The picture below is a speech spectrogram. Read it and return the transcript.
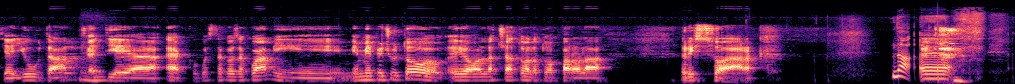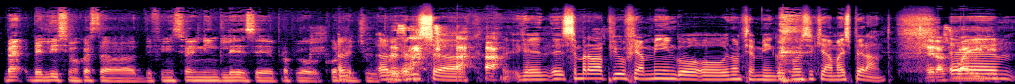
Ti aiuta? Cioè, Mhm. ti, eh, ecco, questa cosa qua mi, mi- mi è piaciuto e ho allacciato alla tua parola Rissoark. No, eh, Beh, bellissimo questa definizione in inglese proprio correggiuta. eh, Esatto. che eh, sembrava più fiammingo o non fiammingo, come si chiama? Esperanto. Era Swahili. Ehm,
